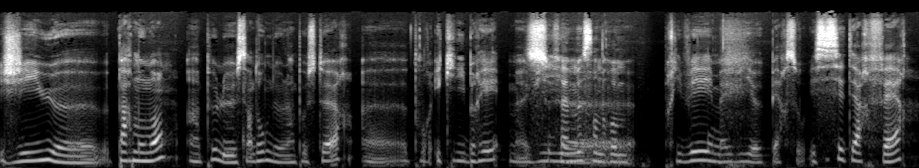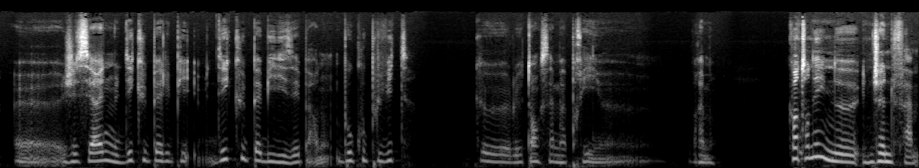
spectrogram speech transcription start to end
j'ai eu euh, par moment un peu le syndrome de l'imposteur euh, pour équilibrer ma vie Ce fameux syndrome. privée et ma vie perso. Et si c'était à refaire, j'essaierais de me déculpabi- déculpabiliser pardon, beaucoup plus vite que le temps que ça m'a pris vraiment. Quand on est une, une jeune femme,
